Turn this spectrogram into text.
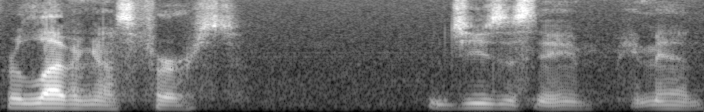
for loving us first. In Jesus' name, amen.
